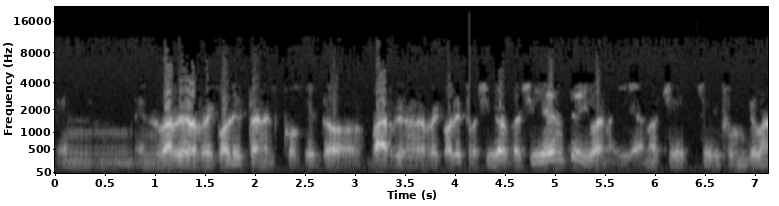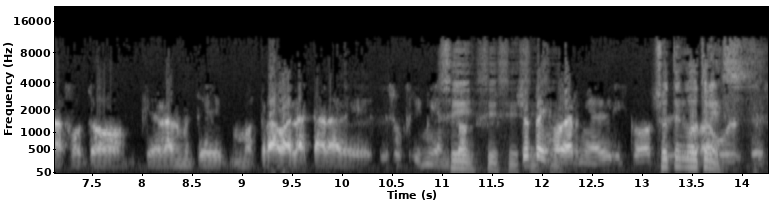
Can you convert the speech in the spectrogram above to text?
en, en, el barrio de Recoleta, en el coqueto barrio de Recoleta, recibió al presidente y bueno, y anoche se difundió una foto que realmente mostraba la cara de, sufrimiento. Sí, sí, Yo tengo hernia de disco. Yo tengo tres.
